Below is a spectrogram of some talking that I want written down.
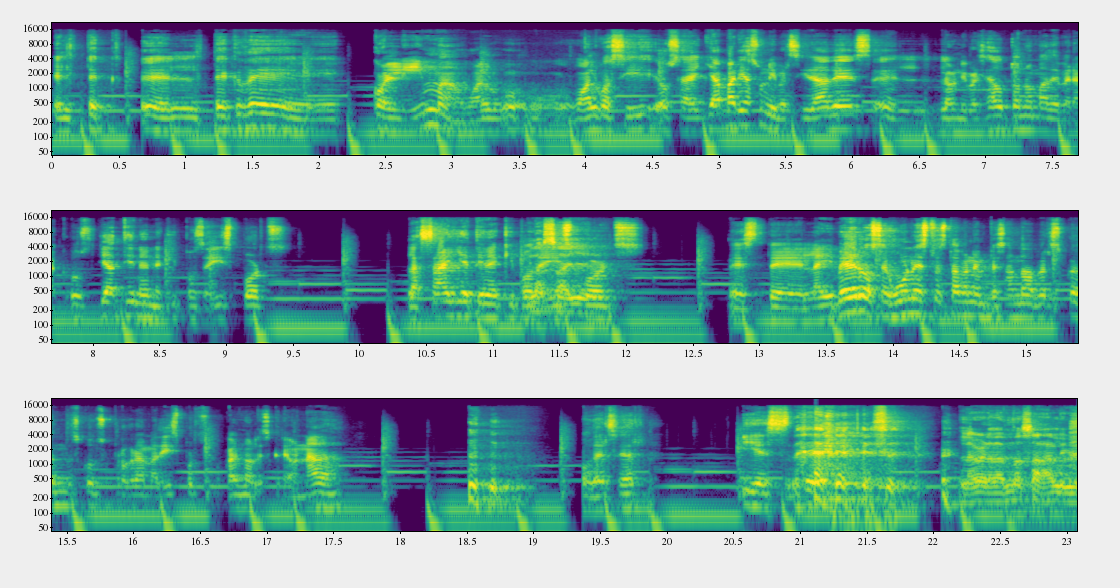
el TEC, el TEC de Colima o algo, o algo así. O sea, ya varias universidades, el- la Universidad Autónoma de Veracruz ya tienen equipos de esports. La Salle tiene equipo La de esports. Este, la Ibero, según esto, estaban empezando a ver con, con su programa de esports, lo cual no les creo nada. Poder ser. Y este. la verdad no será libre.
